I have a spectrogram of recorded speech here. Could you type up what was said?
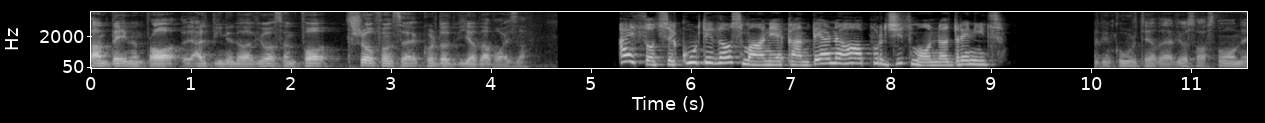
tandemin, pra Albinin edhe Vjosën, po të shohim se kur do të vijë edhe vajza. Ai thotë se Kurti dhe Osmani e kanë derën e hapur gjithmonë në Drenicë. Albin Kurti dhe Vjosa Osmani,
